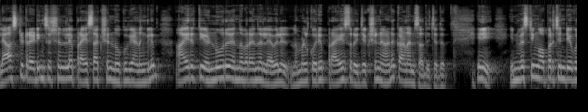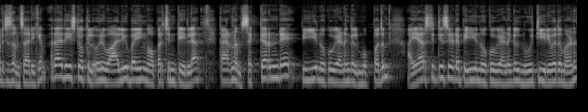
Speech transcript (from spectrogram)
ലാസ്റ്റ് ട്രേഡിംഗ് സെഷനിലെ പ്രൈസ് ആക്ഷൻ നോക്കുകയാണെങ്കിലും ആയിരത്തി എണ്ണൂറ് എന്ന് പറയുന്ന ലെവലിൽ നമ്മൾക്കൊരു പ്രൈസ് റിജക്ഷൻ ആണ് കാണാൻ സാധിച്ചത്. ഇനി ഇൻവെസ്റ്റിംഗ് ഓപ്പർച്യൂണിറ്റിയെക്കുറിച്ച് സംസാരിക്കാം. അതായത് ഈ സ്റ്റോക്കിൽ ഒരു വാല്യൂ ബൈയിങ് ഓപ്പർച്യൂണിറ്റി ഇല്ല. കാരണം സെക്ടറിന്റെ പി ഇ നോക്കുകയാണെങ്കിൽ മുപ്പതും ഐ ആർ സി ടി സിയുടെ പി ഇ നോക്കുകയാണെങ്കിൽ നൂറ്റി ഇരുപതുമാണ്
